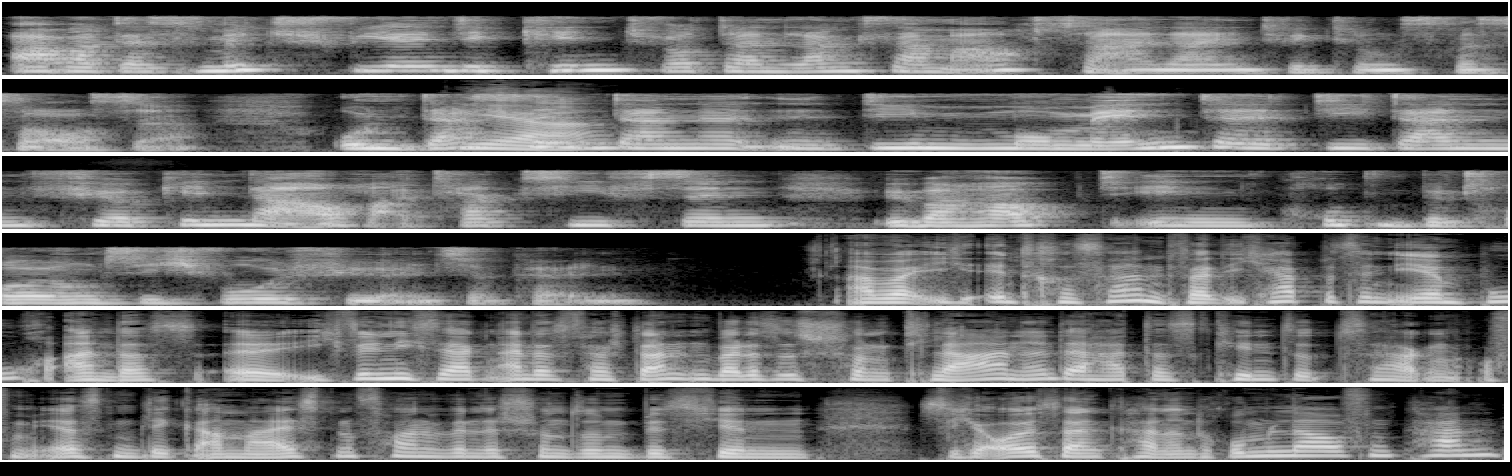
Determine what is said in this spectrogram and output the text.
Aber das mitspielende Kind wird dann langsam auch zu einer Entwicklungsressource. Und das ja. sind dann äh, die Momente, die dann für Kinder auch attraktiv sind, überhaupt in Gruppenbetreuung sich wohlfühlen zu können. Aber ich, interessant, weil ich habe es in Ihrem Buch anders, äh, ich will nicht sagen anders verstanden, weil das ist schon klar, ne? Da hat das Kind sozusagen auf den ersten Blick am meisten von, wenn es schon so ein bisschen sich äußern kann und rumlaufen kann.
